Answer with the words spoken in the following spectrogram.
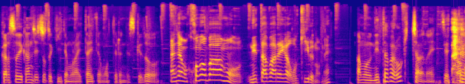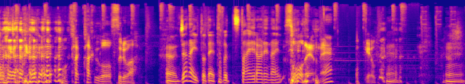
からそういう感じでちょっと聞いてもらいたいと思ってるんですけど。あじゃあもうこの場はもうネタバレが起きるのね。あもうネタバレ起きちゃうね。絶対。もうか覚悟するわ。う、うん、じゃないとね多分伝えられない。そうだよね。オッケーオッケー。うん。うん、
